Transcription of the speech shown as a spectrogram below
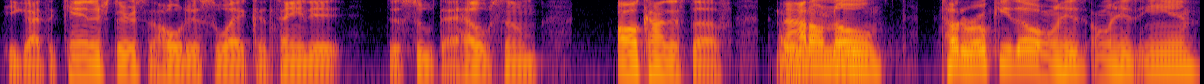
he got the canisters to hold his sweat, contained it, the suit that helps him, all kinds of stuff. Now I Oh, don't shit. know Todoroki though on his on his end,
